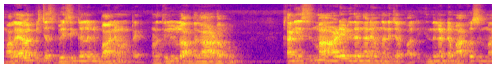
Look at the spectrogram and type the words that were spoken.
మలయాళం పిక్చర్స్ బేసిక్గానే బాగానే ఉంటాయి. మన తెలుగులో అంతగా ఆడవు. కానీ ఈ సినిమా ఆడే విధంగానే ఉందని చెప్పాలి. ఎందుకంటే మార్కో సినిమా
